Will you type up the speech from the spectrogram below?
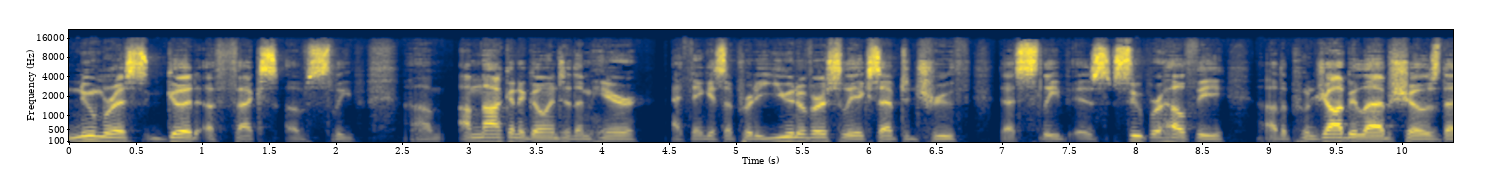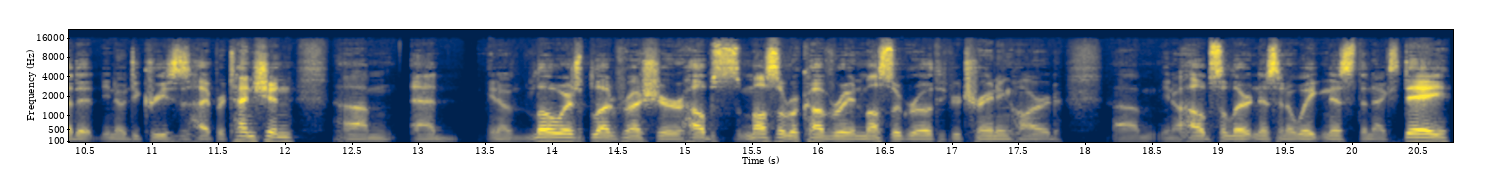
numerous good effects of sleep. Um, I'm not going to go into them here. I think it's a pretty universally accepted truth that sleep is super healthy. Uh, the Punjabi lab shows that it, you know, decreases hypertension um, and you know lowers blood pressure, helps muscle recovery and muscle growth if you're training hard. Um, you know, helps alertness and awakeness the next day.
